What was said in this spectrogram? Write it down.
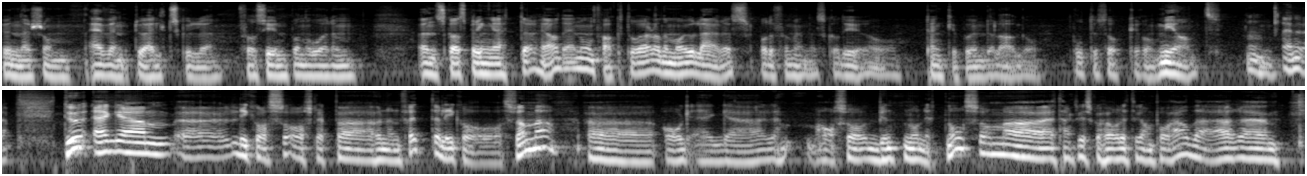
hunder som eventuelt skulle få syn på noe de ønsker å springe etter. Ja, det er noen faktorer. da. Det må jo læres, både for mennesker og dyr, å tenke på underlag og potesokker og mye annet. Mm, enig i det. Du, jeg eh, liker også å slippe hunden fritt. Jeg liker å svømme. eh, og jeg eh, har også begynt noe nytt nå som jeg tenkte vi skal høre litt på her. Det er, eh,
